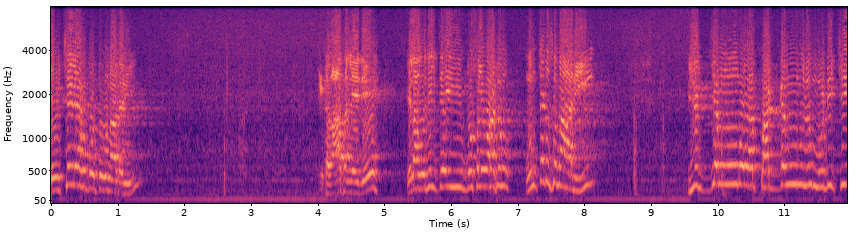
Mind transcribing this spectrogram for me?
ఏమి చేయలేకపోతూ ఉన్నాడని ఇక లాభం లేదే. ఇలా వదిలితే ఈ ముసలివాడు ఉంచడు సుమా అని యుద్ధముల పగ్గములు ముడిచి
